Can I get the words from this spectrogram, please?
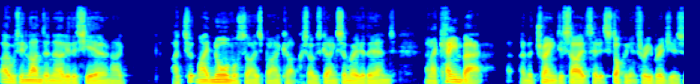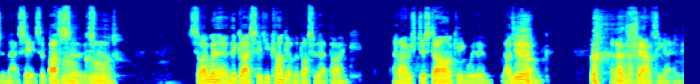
I was in London earlier this year and I, I took my normal size bike up because I was going somewhere at the end. And I came back and the train decided, said it's stopping at Three Bridges and that's it. It's a bus Oh, service now. So I went there and the guy said, You can't get on the bus with that bike. And I was just arguing with him. I was Yeah. drunk and I was shouting at him.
